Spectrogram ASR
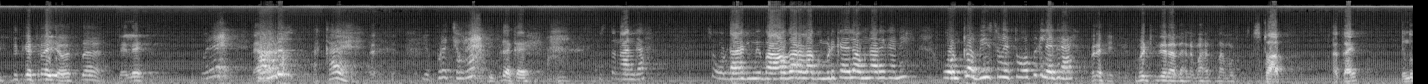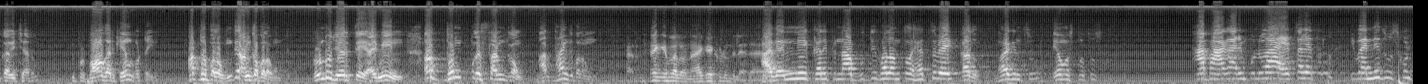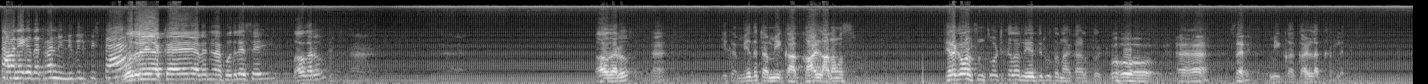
ఎందుకట్రా ఈ అవస్థ? లేలే. ఒరే తమ్ముడు. అక్కాయ్. ఎప్పుడు వచ్చావురా ఇప్పుడే అక్కాయ్. చూడడానికి మీ బావగారు అలా గుమ్మడికాయలో ఉన్నారు కానీ ఒంట్లో బీసం ఎత్తి ఓపిక లేదురా. స్టాప్. అక్కాయ్ ఎందుకు అవి ఇచ్చారు? ఇప్పుడు బావగారికి ఏం కొట్టాయి? అర్థబలం ఉంది అంగబలం ఉంది. రెండు చేరితే ఐ మీన్ అర్థం ప్లస్ అంగం అర్ధాంగ బలం ఉంది. అర్థంగా బలం నాకెక్కడుంది లేరా అవన్నీ కలిపి నా బుద్ధి బలంతో హెచ్చవే కాదు. భాగించు ఏమొస్తుందో చూసుకో. ఆ బాగారింపులు ఆ ఎత్తలెత్తలు ఇవన్నీ చూసుకుంటావనే కదట్రా నిన్ను పిలిపిస్తా. అవన్నీ నాకు వదిలేసాయి. బావగారు? బావగారు. ఇక మీదట మీకు ఆ కాళ్ళు అనవసరం. తిరగవలసిన చోటుకల్లా నేను తిరుగుతా నా కాళ్ళతో ఓహో ఆ, సరే. మీకు ఆ కాళ్ళు అక్కర్లేదు.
